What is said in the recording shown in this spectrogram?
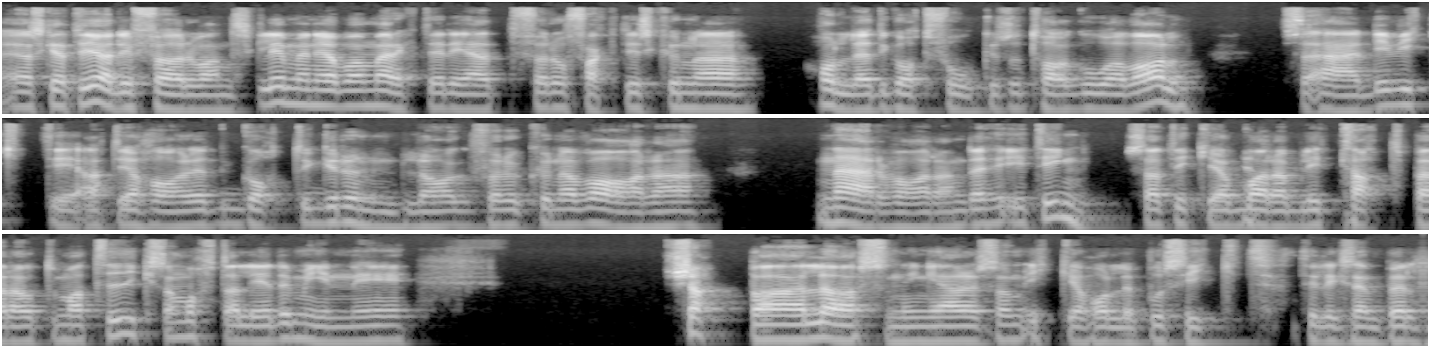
jeg skal ikke gjøre det for vanskelig, men jeg bare merket det at for å faktisk kunne holde et godt fokus og ta gode val så er det viktig at jeg har et godt grunnlag for å kunne vara närvarande i ting. Så at ikke jeg bare blir tatt per automatikk, som ofte leder meg inn i kjappe løsninger som ikke holder på sikt, f.eks. exempel.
